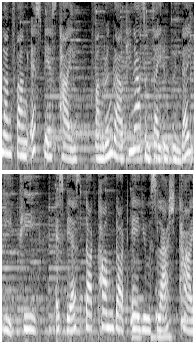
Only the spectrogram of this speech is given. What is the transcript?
กำลังฟัง SBS ไทย ฟังเรื่องราวที่น่าสนใจอื่น ๆ ได้อีกที่ sbs.com.au/thai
